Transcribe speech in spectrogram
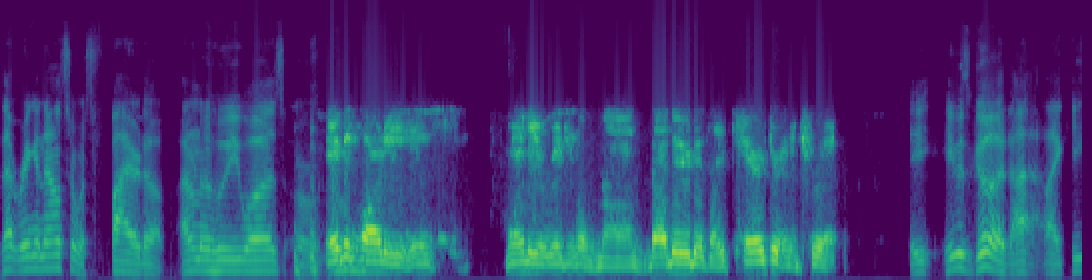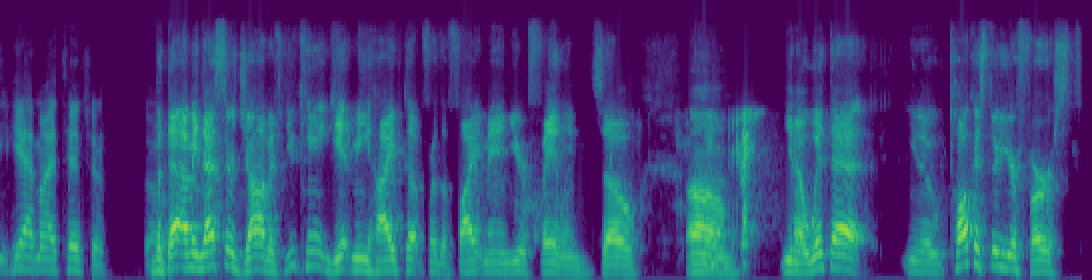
that ring announcer was fired up. I don't know who he was. Or... David Hardy is one of the originals, man. That dude is a character and a trip. He he was good. I like he he had my attention. So. But that I mean that's their job. If you can't get me hyped up for the fight, man, you're failing. So, um, you know, with that you know, talk us through your first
